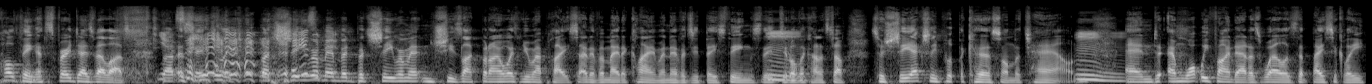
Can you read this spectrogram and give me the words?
Whole thing. It's very days of our lives. But essentially, but she is a bit. remembered. But she remembered, and she's like, but I always knew my place. I never made a claim. I never did these things. They did all Mm. the kind of stuff. So she actually put the curse on the town. Mm. And and what we find out as well is that basically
